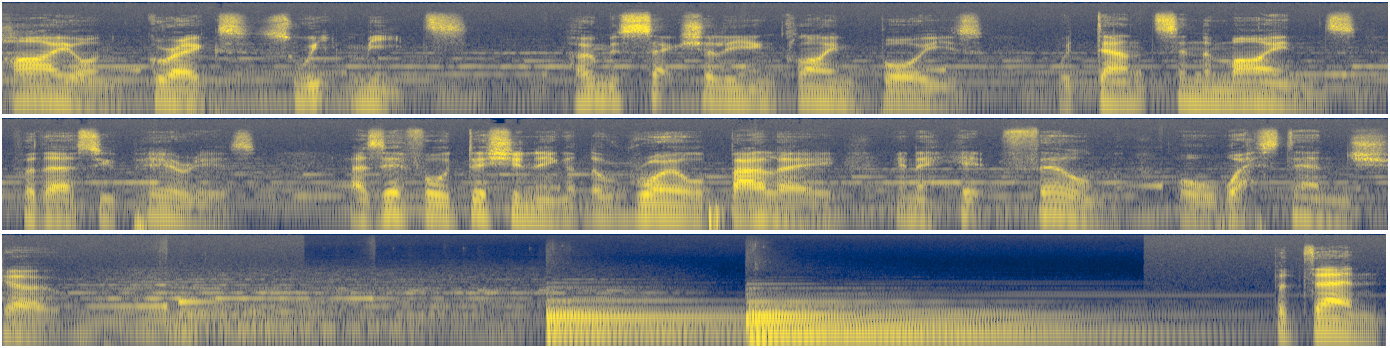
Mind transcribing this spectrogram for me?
High on Greggs sweet meats, homosexually inclined boys would dance in the mines for their superiors as if auditioning at the Royal Ballet in a hit film or West End show. But then,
